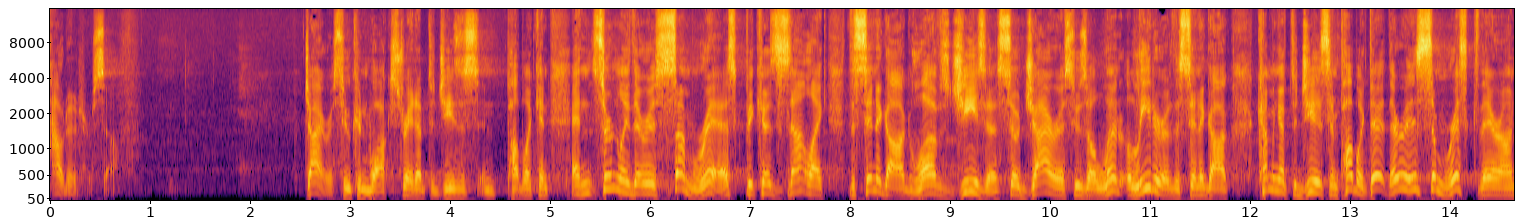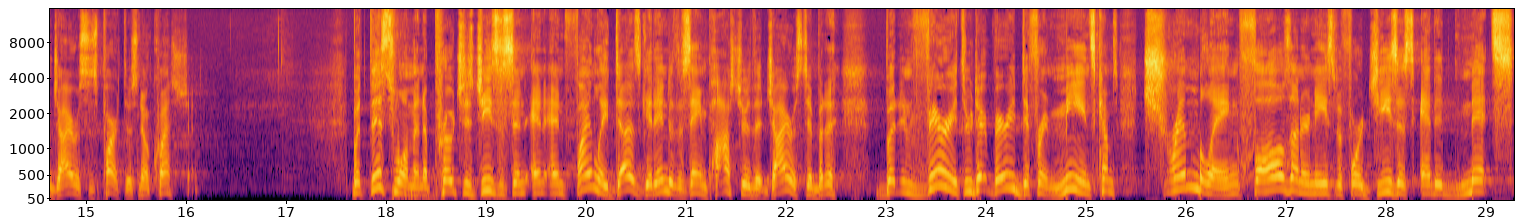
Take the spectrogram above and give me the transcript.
outed herself. Jairus, who can walk straight up to Jesus in public. And, and certainly there is some risk because it's not like the synagogue loves Jesus. So Jairus, who's a leader of the synagogue, coming up to Jesus in public, there, there is some risk there on Jairus' part. There's no question. But this woman approaches Jesus and, and, and finally does get into the same posture that Jairus did, but, but in very, through very different means, comes trembling, falls on her knees before Jesus, and admits,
